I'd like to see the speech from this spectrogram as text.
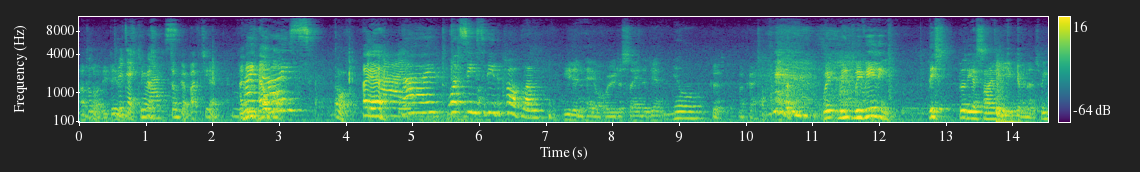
I don't know what they do. They They Ridiculous. just don't get back to you. I Hi need help. guys. Oh, hiya. Hi. Hi. What seems to be the problem? You didn't hear what we were just saying, did you? No. Good, okay. we, we, we really, this bloody assignment you've given us, we,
